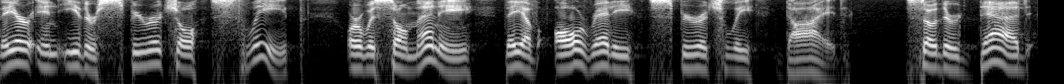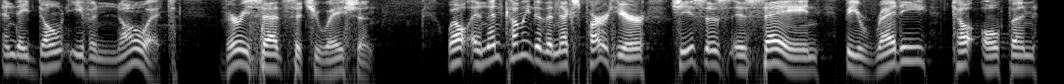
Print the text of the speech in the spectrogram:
They are in either spiritual sleep or with so many, they have already spiritually died. So they're dead and they don't even know it. Very sad situation. Well, and then coming to the next part here, Jesus is saying, Be ready to open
